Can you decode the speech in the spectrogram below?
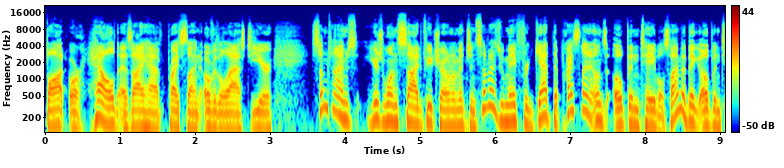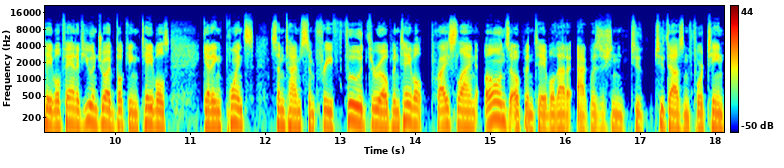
bought or held, as I have Priceline over the last year. Sometimes, here's one side feature I want to mention. Sometimes we may forget that Priceline owns OpenTable. So I'm a big OpenTable fan. If you enjoy booking tables, getting points, sometimes some free food through OpenTable, Priceline owns OpenTable, that acquisition in 2014.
